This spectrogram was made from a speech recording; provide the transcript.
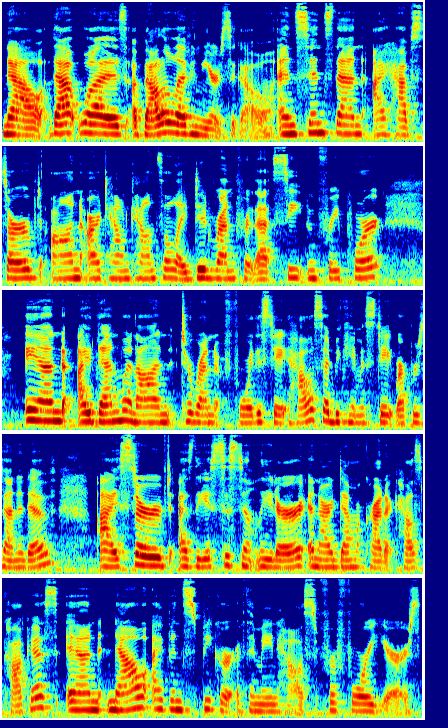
Now, that was about 11 years ago. And since then, I have served on our town council. I did run for that seat in Freeport. And I then went on to run for the state house. I became a state representative. I served as the assistant leader in our Democratic House caucus. And now I've been Speaker of the Maine House for four years.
